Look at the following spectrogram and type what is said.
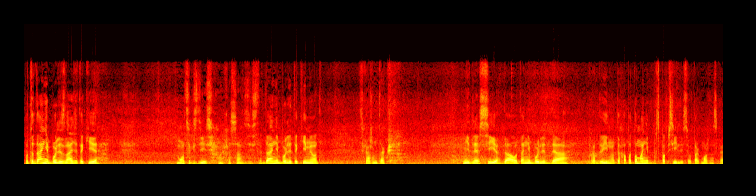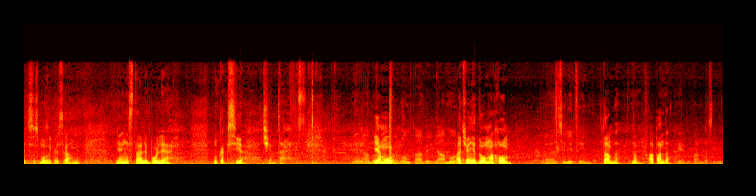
Вот тогда они были, знаете, такие... Моцик здесь, ой, Хасан здесь. Тогда они были такими вот, скажем так, не для всех, да, вот они были для продвинутых, а потом они спопсились, вот так можно сказать, если с музыкой сравнивать, и они стали более, ну, как все, чем-то. Yağmur. А что не дома? Хом? Там, да? Дома. А панда? e, panda silip.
